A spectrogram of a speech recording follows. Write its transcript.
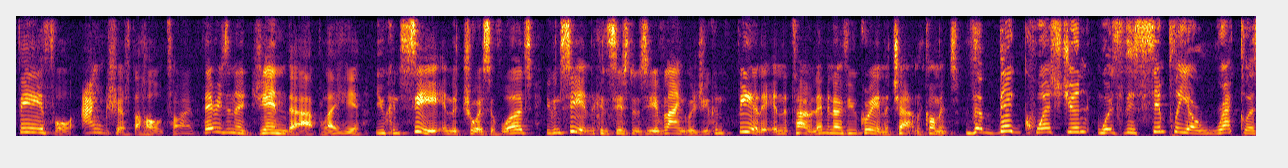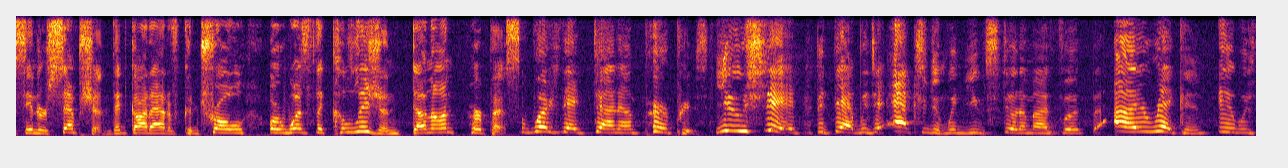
fearful, anxious the whole time. There is an agenda at play here. You can see it in the choice of words, you can see it in the consistency of language, you can feel it in the tone. Let me know if you agree in the chat and the comments. The big question was this simply a reckless interception that got out of control, or was the collision done on purpose? Was that done on purpose? You said that that was an accident when you stood on my foot, but I reckon it was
